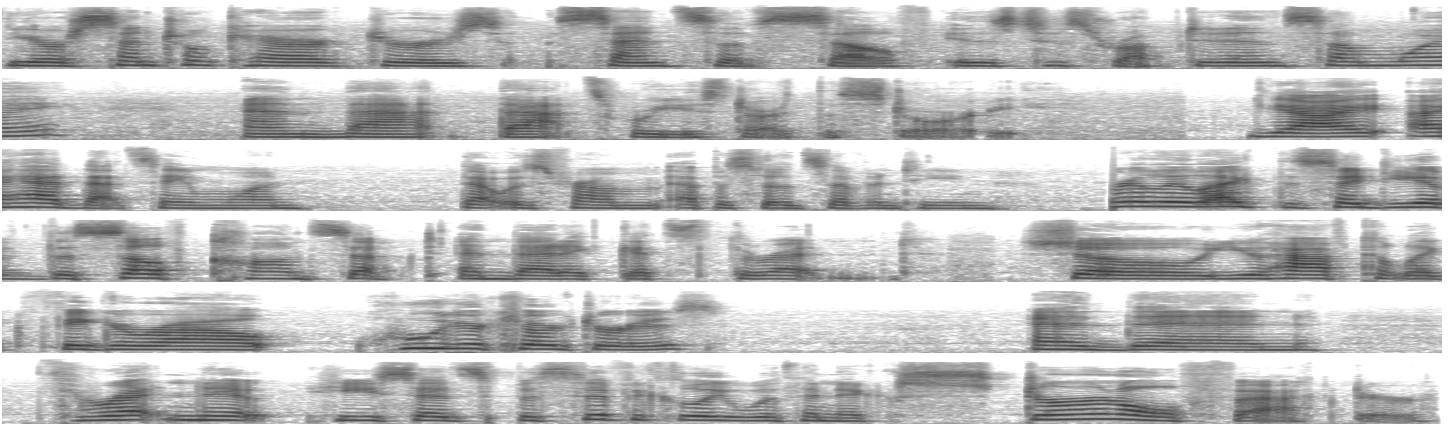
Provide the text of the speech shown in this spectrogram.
your central character's sense of self is disrupted in some way, and that that's where you start the story. Yeah, I, I had that same one. That was from episode 17. I really like this idea of the self concept and that it gets threatened. So you have to like figure out who your character is and then threaten it, he said specifically with an external factor.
